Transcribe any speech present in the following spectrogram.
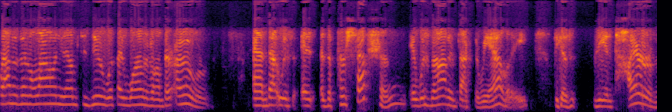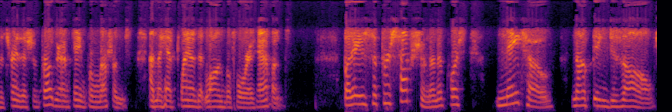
rather than allowing them to do what they wanted on their own. And that was the perception. It was not, in fact, the reality because the entire of the transition program came from Russians and they had planned it long before it happened. But it is the perception. And of course, NATO not being dissolved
